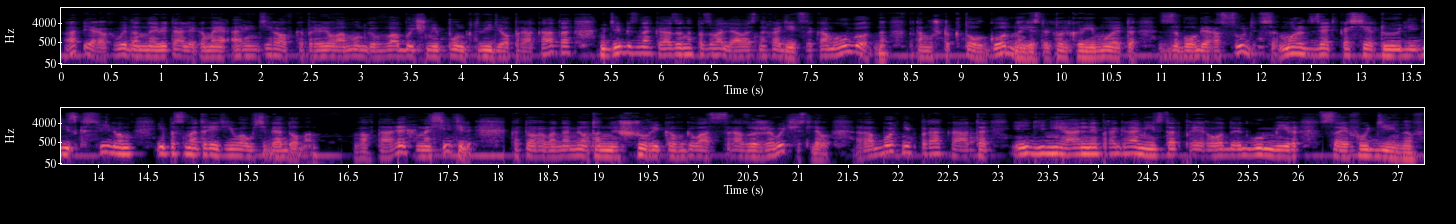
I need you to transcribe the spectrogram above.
Во-первых, выданная Виталиком моя ориентировка привела Мунгов в обычный пункт видеопроката, где безнаказанно позволялось находиться кому угодно, потому что кто угодно, если только ему это заблагорассудится, может взять кассету или диск с фильмом и посмотреть его у себя дома. Во-вторых, носитель, которого наметанный Шуриков глаз сразу же вычислил, работник проката и гениальный программист от природы Гумир Сайфудинов,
